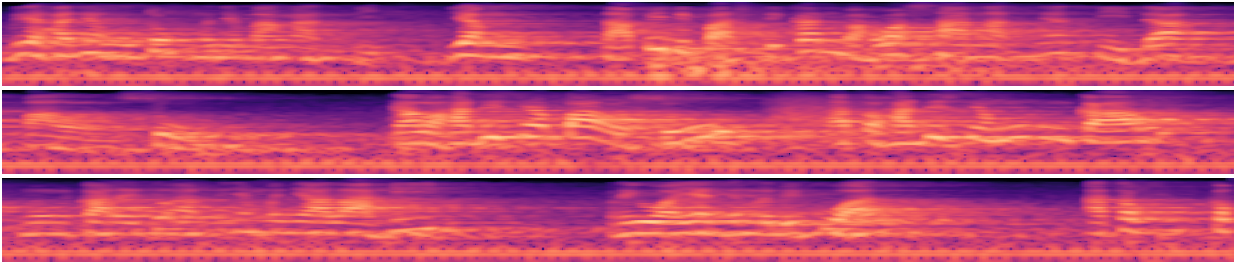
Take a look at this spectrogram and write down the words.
Dia hanya untuk menyemangati. Yang tapi dipastikan bahwa sanatnya tidak palsu. Kalau hadisnya palsu atau hadisnya mungkar, mungkar itu artinya menyalahi riwayat yang lebih kuat atau ke,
